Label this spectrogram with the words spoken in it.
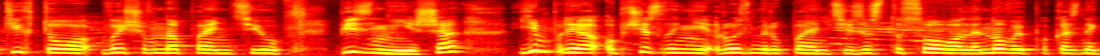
ті, хто вийшов на пенсію пізніше, їм при обчисленні розміру пенсії застосовували новий показник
